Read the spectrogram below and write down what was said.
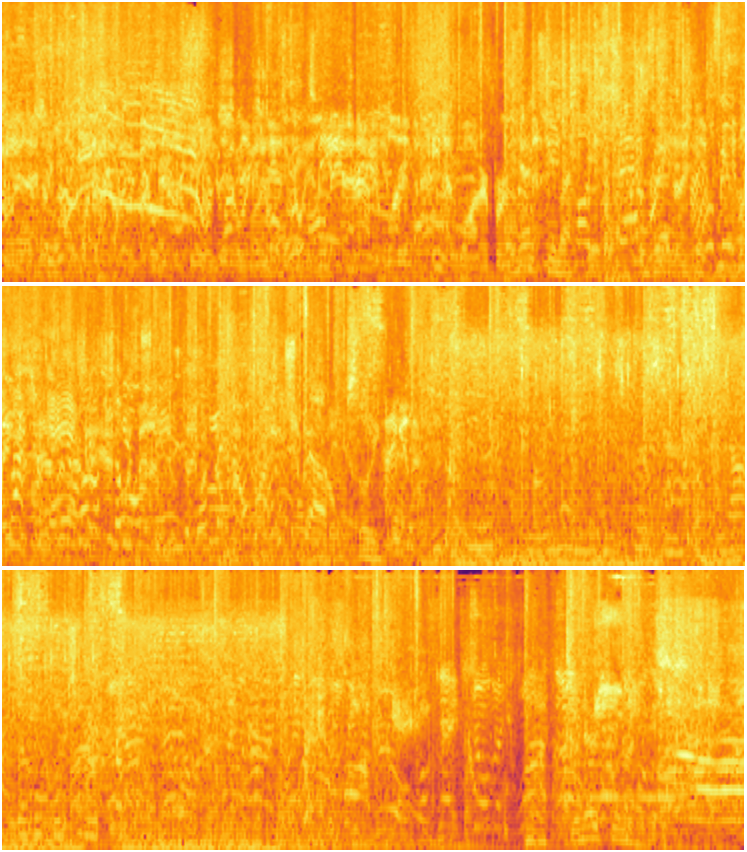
Peanut water for a No minute. too much, dude. Right, I hope we can make this About it. Sorry. Hang in there. My name is Miss Person, and I will be teaching You know too much.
